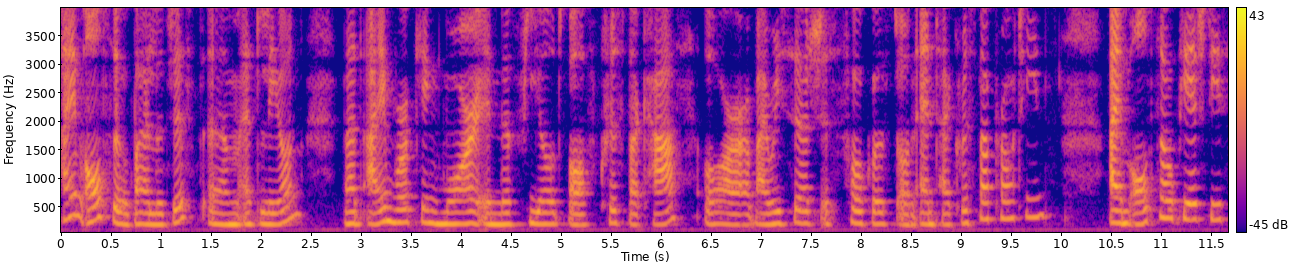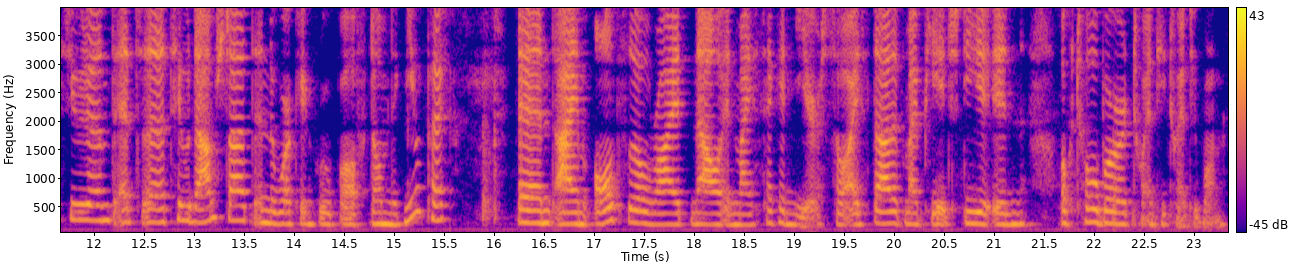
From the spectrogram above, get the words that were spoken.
I am also a biologist um, as Leon but I'm working more in the field of CRISPR Cas, or my research is focused on anti CRISPR proteins. I'm also a PhD student at uh, TU Darmstadt in the working group of Dominik Niopek. And I'm also right now in my second year. So I started my PhD in October 2021.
